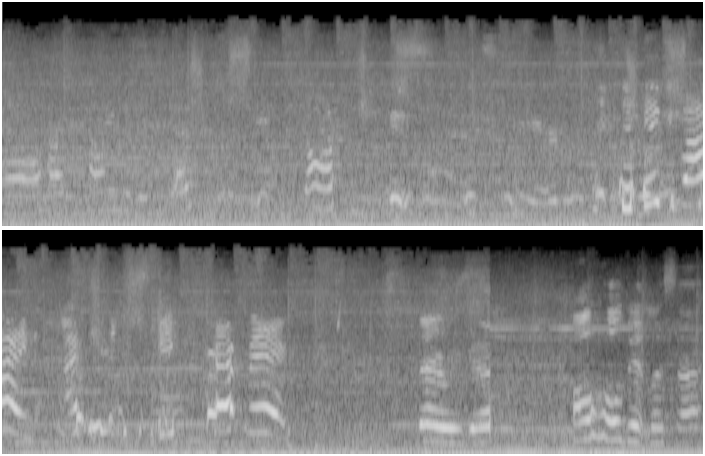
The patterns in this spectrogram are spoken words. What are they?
Oh, how kind of it's saucy. It's, it's fine. I mean, it's perfect. There we go. I'll hold it, Lissa.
